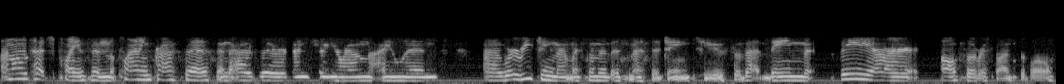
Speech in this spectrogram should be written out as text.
on all touch points in the planning process and as they're venturing around the island – uh, we're reaching them with some of this messaging too, so that they they are also responsible.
